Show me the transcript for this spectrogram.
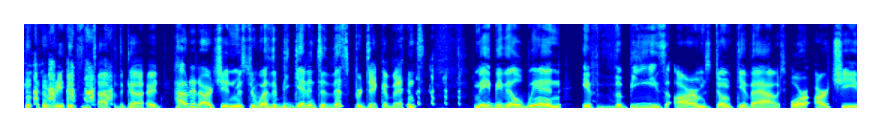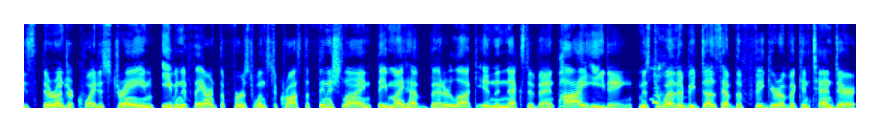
Reads the top of the card. How did Archie and Mr. Weatherbee get into this predicament? Maybe they'll win if the bees' arms don't give out. Or Archie's, they're under quite a strain. Even if they aren't the first ones to cross the finish line, they might have better luck in the next event pie eating. Mr. Weatherbee does have the figure of a contender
